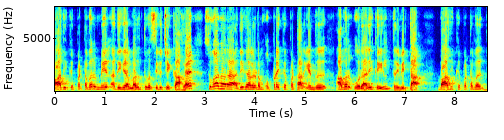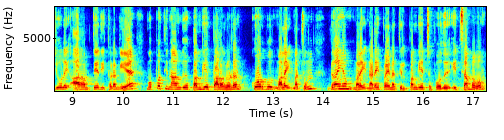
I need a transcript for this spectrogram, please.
பாதிக்கப்பட்டவர் மேல் அதிக மருத்துவ சிகிச்சைக்காக சுகாதார அதிகாரிகளிடம் ஒப்படைக்கப்பட்டார் என்று அவர் ஒரு அறிக்கையில் தெரிவித்தார். பாதிக்கப்பட்டவர் ஜூலை ஆறாம் தேதி தொடங்கிய முப்பத்தி நான்கு பங்கேற்பாளர்களுடன் கோர்பு மலை மற்றும் கிராயம் மலை நடைப்பயணத்தில் பங்கேற்ற போது இச்சம்பவம்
